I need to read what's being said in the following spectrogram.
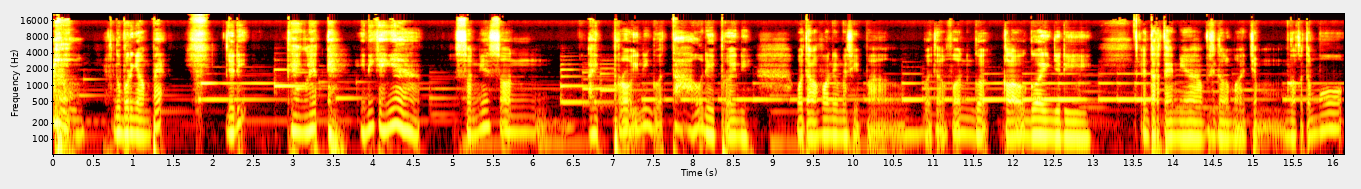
Gue baru nyampe jadi kayak ngeliat eh ini kayaknya soundnya sound iPro ini gue tahu deh Pro ini. Gue telepon dia masih pang gue telepon gue kalau gue yang jadi entertainnya apa segala macem. Gue ketemu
